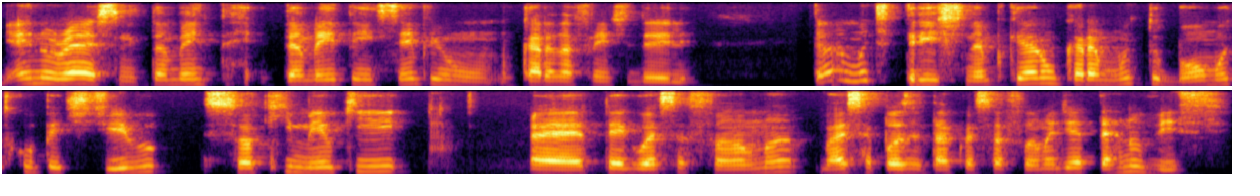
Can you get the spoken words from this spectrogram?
E aí no wrestling também tem, também tem sempre um, um cara na frente dele. Então é muito triste, né? Porque era um cara muito bom, muito competitivo, só que meio que é, pegou essa fama, vai se aposentar com essa fama de eterno vice.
